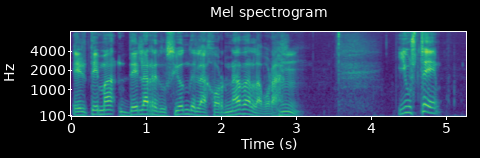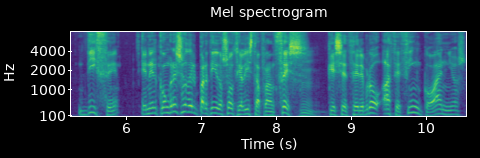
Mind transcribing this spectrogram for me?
el tema de la reducción de la jornada laboral. Mm. Y usted dice en el Congreso del Partido Socialista francés, mm. que se celebró hace cinco años,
